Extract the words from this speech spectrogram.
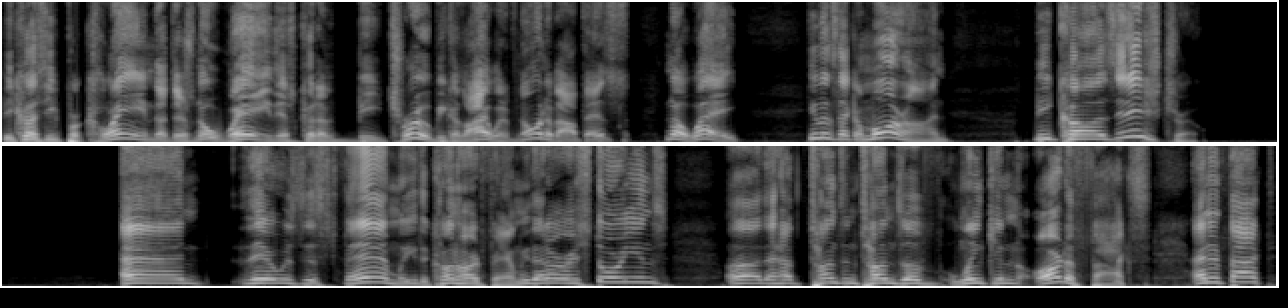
because he proclaimed that there's no way this could have be true because I would have known about this. No way. He looks like a moron because it is true. And there was this family, the Kunhardt family, that are historians uh, that have tons and tons of Lincoln artifacts. And in fact,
